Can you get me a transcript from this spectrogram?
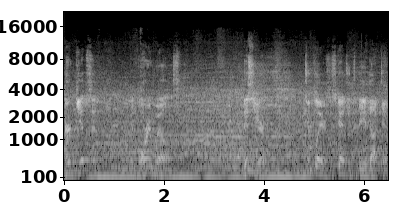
Kirk Gibson, and Maury Wills. This year, two players are scheduled to be inducted.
